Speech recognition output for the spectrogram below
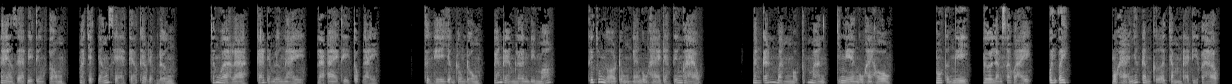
nàng sẽ đi tiền phòng mà chắc chắn sẽ kéo theo đệm lưng. Chẳng qua là cái đệm lưng này là ai thì tốt đây. Thường Hy dẫn đùng đùng bán rèm lên đi mất. Thiếu chút nữa đụng ngã ngũ hải đang tiến vào. Ngăn cánh bằng một tấm màn chỉ nghe ngũ hải hồ. Ngô tử nghi, ngươi làm sao vậy? Ui ui! Ngũ hải nhấc đâm cửa chậm rãi đi vào,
